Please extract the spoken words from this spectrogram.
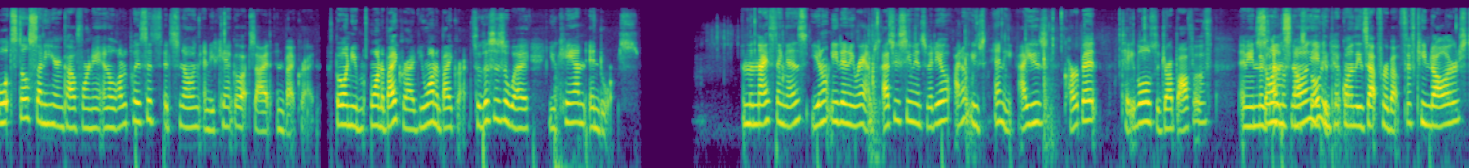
Well, it's still sunny here in California, and a lot of places it's snowing and you can't go outside and bike ride. But when you want a bike ride, you want a bike ride. So this is a way you can indoors. And the nice thing is, you don't need any ramps. As you see me in this video, I don't use any. I use carpet, tables to drop off of. I mean, there's so it's snowing, you can pick one of these up for about $15,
